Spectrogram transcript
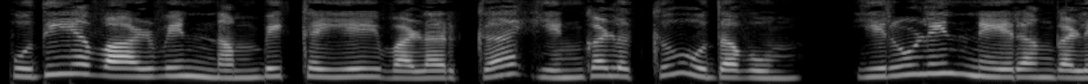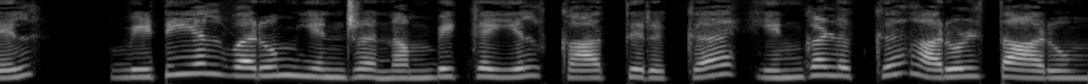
புதிய வாழ்வின் நம்பிக்கையை வளர்க்க எங்களுக்கு உதவும். இருளின் நேரங்களில் விடியல் வரும் என்ற நம்பிக்கையில் காத்திருக்க எங்களுக்கு அருள் தாரும்.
